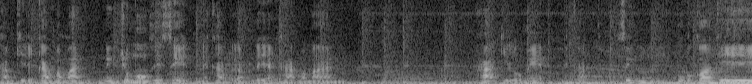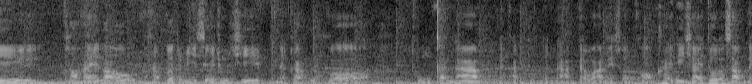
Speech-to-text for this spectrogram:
ทำกิจกรรมประมาณ 1 ชั่วโมงเศษนะครับกับระยะทางประมาณ 5 กิโลเมตรนะครับซึ่งอุปกรณ์ที่เขาให้เรานะครับก็จะมีเสื้อชูชีพนะครับ แล้วก็ ถุงกันน้ำนะครับถุงกันน้ำแต่ว่าในส่วนของใครที่ใช้โทรศัพท์ใน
